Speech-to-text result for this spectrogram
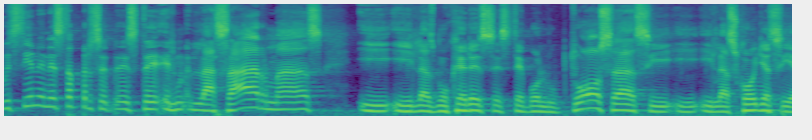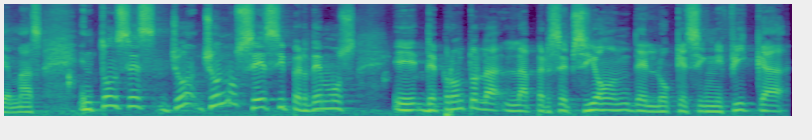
pues tienen esta este, las armas y, las mujeres este, voluptuosas y, las joyas y demás. Entonces, yo, yo no sé si perdemos eh, de pronto la, la percepción de lo que significa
